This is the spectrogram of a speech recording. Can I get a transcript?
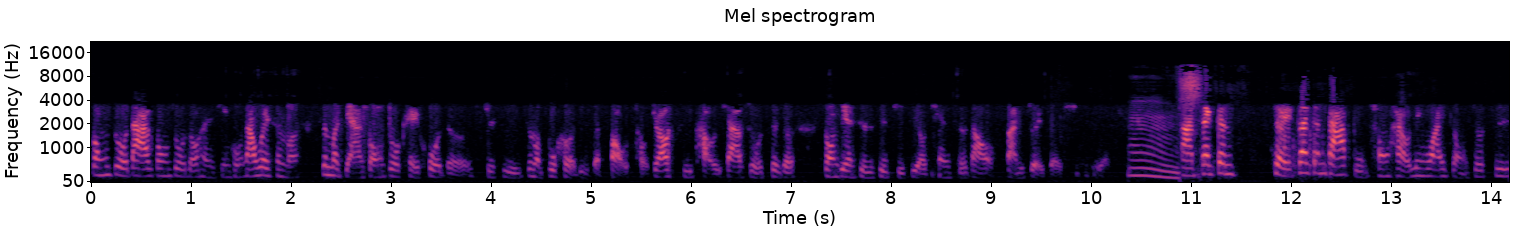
工作大家工作都很辛苦，那为什么这么简单工作可以获得就是这么不合理的报酬？就要思考一下，说这个中间是不是其实有牵涉到犯罪的行为？嗯，啊在跟。对，再跟大家补充，还有另外一种，就是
